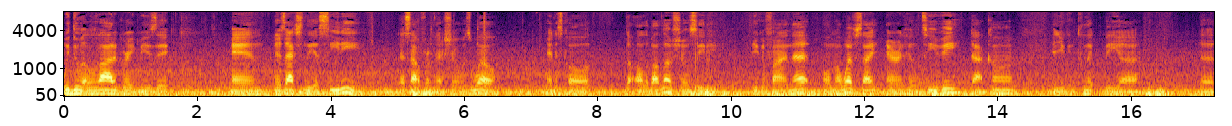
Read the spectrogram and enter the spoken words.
We do a lot of great music, and there's actually a CD that's out from that show as well, and it's called the All About Love Show CD. You can find that on my website, AaronHillTV.com, and you can click the uh, the,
